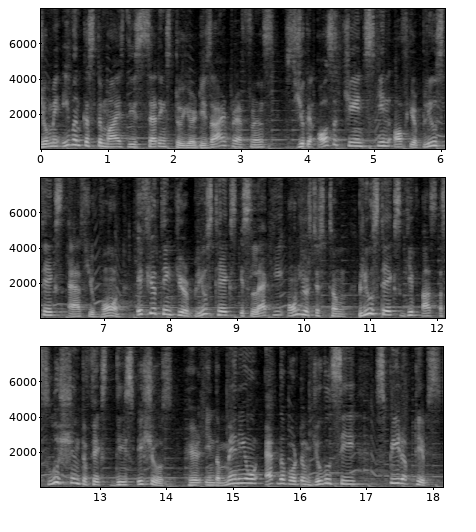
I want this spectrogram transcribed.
You may even customize these settings to your desired preference. You can also change skin of your BlueStacks as you want. If you think your BlueStacks is laggy on your system, BlueStacks give us a solution to fix these issues. Here in the menu at the bottom you will see speed up tips.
